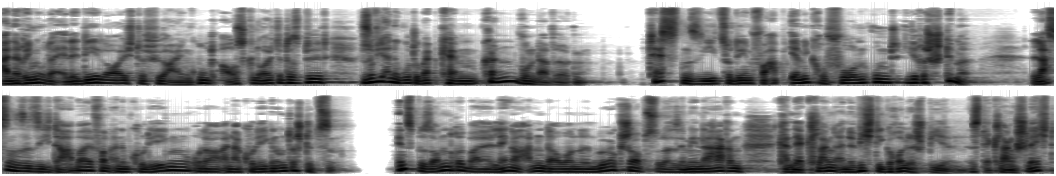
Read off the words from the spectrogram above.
eine Ring- oder LED-Leuchte für ein gut ausgeleuchtetes Bild sowie eine gute Webcam können Wunder wirken. Testen Sie zudem vorab Ihr Mikrofon und Ihre Stimme. Lassen Sie sich dabei von einem Kollegen oder einer Kollegin unterstützen. Insbesondere bei länger andauernden Workshops oder Seminaren kann der Klang eine wichtige Rolle spielen. Ist der Klang schlecht,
